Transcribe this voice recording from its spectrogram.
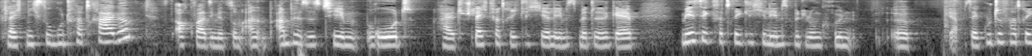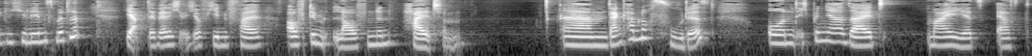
vielleicht nicht so gut vertrage. Auch quasi mit so einem Ampelsystem rot halt schlecht verträgliche Lebensmittel, gelb mäßig verträgliche Lebensmittel und grün äh, ja, sehr gute verträgliche Lebensmittel. Ja, da werde ich euch auf jeden Fall auf dem Laufenden halten. Ähm, dann kam noch Foodist und ich bin ja seit Mai jetzt erst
